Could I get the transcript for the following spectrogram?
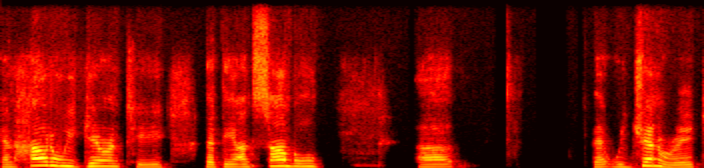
And how do we guarantee that the ensemble uh, that we generate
